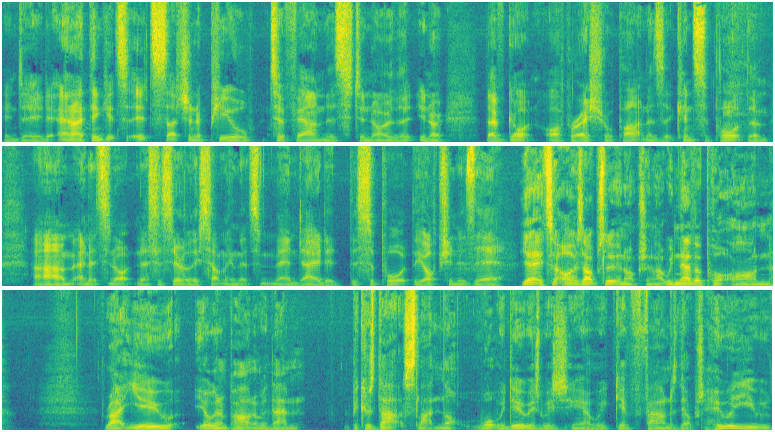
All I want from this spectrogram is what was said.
Indeed, and I think it's it's such an appeal to founders to know that you know they've got operational partners that can support them, um, and it's not necessarily something that's mandated. The support, the option is there. Yeah, it's oh, it's absolutely an option. Like we never put on, right? You you're going to partner with them because that's like not what we do. Is we you know we give founders the option. Who are you?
